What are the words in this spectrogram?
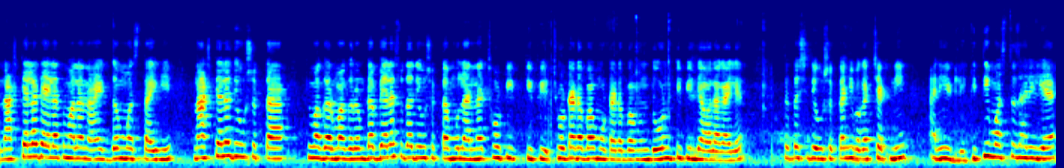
नाश्त्याला द्यायला तुम्हाला ना एकदम मस्त आहे ही. नाश्त्याला देऊ शकता किंवा गरमागरम डब्यालासुद्धा देऊ शकता मुलांना छोटी टिफिन छोटा डबा मोठा डबा म्हणून दोन टिफिन द्यावं लागायले. तर तशी देऊ शकता ही बघा चटणी आणि इडली. किती मस्त झालेली आहे.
